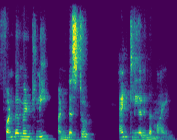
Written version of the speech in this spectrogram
fundamentally understood and clear in the mind.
